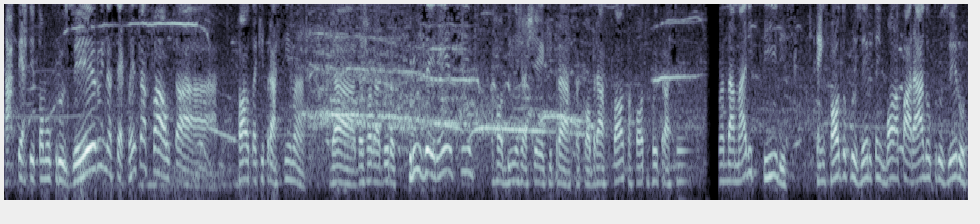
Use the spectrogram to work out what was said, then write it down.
Aperta e toma o Cruzeiro. E na sequência falta. Falta aqui para cima da, da jogadora cruzeirense. A Robinha já chega aqui para cobrar a falta. A falta foi para cima da Mari Pires. Tem falta o Cruzeiro, tem bola parada. O Cruzeiro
